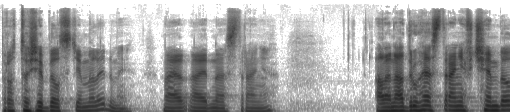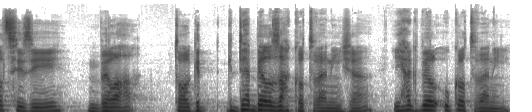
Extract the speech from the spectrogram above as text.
protože byl s těmi lidmi na jedné straně. Ale na druhé straně, v čem byl cizí, byla to, kde byl zakotvený, že? Jak byl ukotvený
